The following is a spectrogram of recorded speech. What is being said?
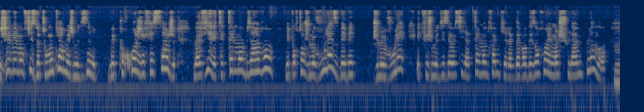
j'aimais mon fils de tout mon cœur, mais je me disais mais, mais pourquoi j'ai fait ça? Ma vie elle était tellement bien avant. Mais pourtant je le voulais ce bébé je le voulais. Et puis je me disais aussi, il y a tellement de femmes qui rêvent d'avoir des enfants et moi je suis là à me plaindre. Mm.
